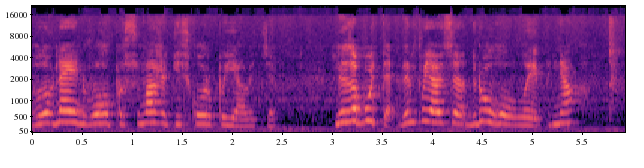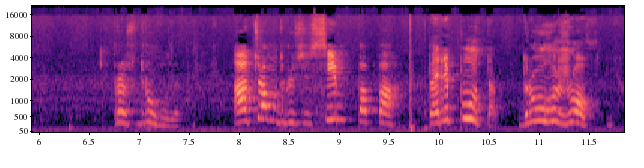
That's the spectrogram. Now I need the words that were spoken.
Головне і нового персонажа, який скоро появиться. Не забудьте, він появиться 2 липня. Просто 2 липня. А в цьому, друзі, всім па-па. Перепутав 2 жовтня.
